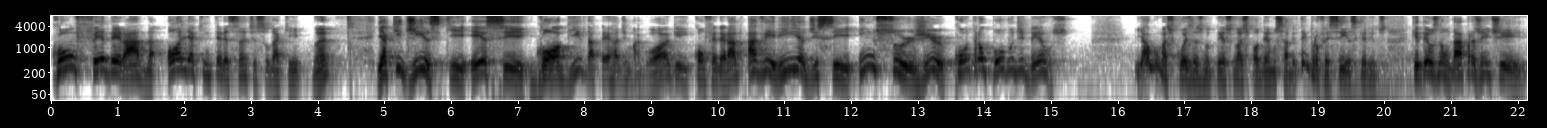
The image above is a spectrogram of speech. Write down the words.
confederada. Olha que interessante isso daqui, não é? E aqui diz que esse Gog, da terra de Magog, confederado, haveria de se insurgir contra o povo de Deus. E algumas coisas no texto nós podemos saber. Tem profecias, queridos, que Deus não dá para a gente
